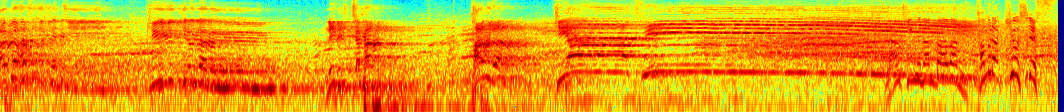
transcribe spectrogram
180cm90kg リンクジャパン田村清ランキングナンバーワン田村清です。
